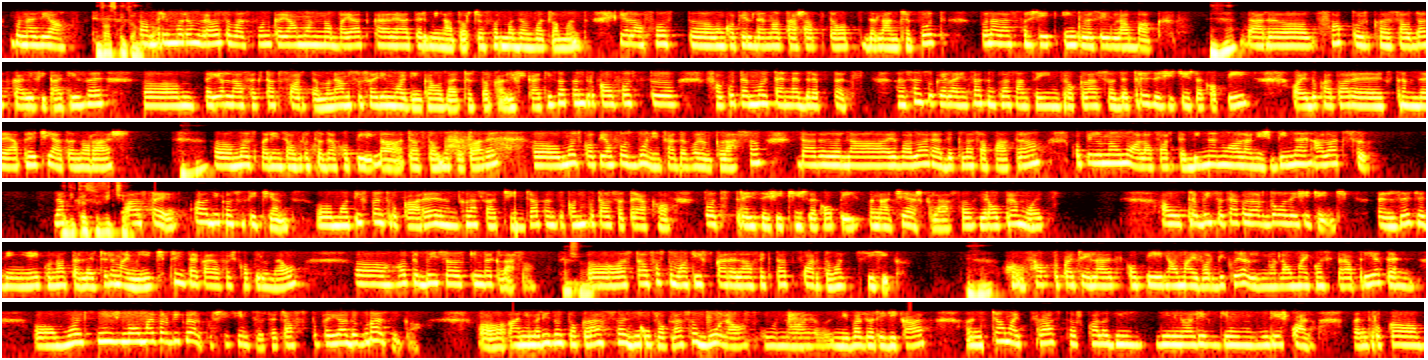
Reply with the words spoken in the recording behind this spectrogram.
Bună ziua! Vă ascultăm. În primul rând vreau să vă spun că eu am un băiat care a terminat orice formă de învățământ. El a fost uh, un copil de nota 7-8 de la început până la sfârșit, inclusiv la BAC. Dar uh, faptul că s-au dat calificative, uh, pe el l-a afectat foarte mult. Am suferit mult din cauza acestor calificative pentru că au fost uh, făcute multe nedreptăți. În sensul că el a intrat în clasa întâi într-o clasă de 35 de copii, o educatoare extrem de apreciată în oraș, Uh, mulți părinți au vrut să dea copiii la această învățătoare. Uh, mulți copii au fost buni, într-adevăr, în clasă, dar uh, la evaluarea de clasa 4 copilul meu nu a luat foarte bine, nu a luat nici bine, a luat S. Da? Adică suficient. Asta e, adică suficient. Uh, Motiv pentru care, în clasa a 5 pentru că nu puteau să treacă toți 35 de copii în aceeași clasă, erau prea mulți, au trebuit să treacă doar 25. Deci 10 din ei cu notele cele mai mici, printre care a fost și copilul meu, uh, au trebuit să schimbe clasa. Așa. Uh, asta a fost un motiv care l-a afectat foarte mult psihic. Uh, Faptul că ceilalți copii n-au mai vorbit cu el, nu l-au mai considerat prieten, uh, mulți nici nu au mai vorbit cu el, pur și simplu. Deci a fost o perioadă groaznică. Uh, a nimerit într-o clasă, dintr-o clasă bună, cu un uh, nivel ridicat, în cea mai proastă școală din, din, uh, din, din școală. Pentru că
